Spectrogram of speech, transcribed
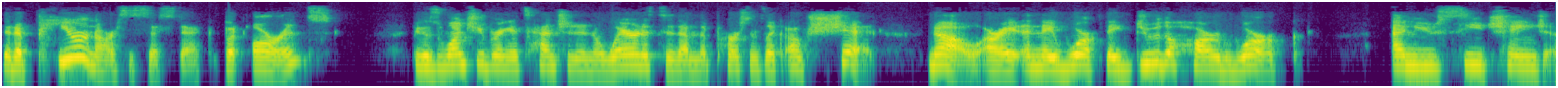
that appear narcissistic but aren't. Because once you bring attention and awareness to them, the person's like, oh shit, no, all right. And they work, they do the hard work, and you see changes.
